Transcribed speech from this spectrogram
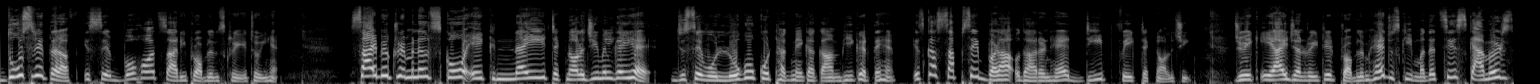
दूसरी तरफ़ इससे बहुत सारी प्रॉब्लम्स क्रिएट हुई हैं। साइबर क्रिमिनल्स को एक नई टेक्नोलॉजी मिल गई है, जिससे वो लोगों को ठगने का काम भी करते हैं। इसका सबसे बड़ा उदाहरण है डीप फेक टेक्नोलॉजी जो एक एआई जनरेटेड प्रॉब्लम है, जिसकी मदद से स्कैमर्स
